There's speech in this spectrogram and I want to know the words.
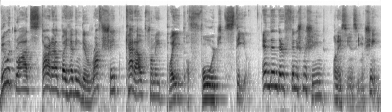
Billet rods start out by having their rough shape cut out from a plate of forged steel and then they're finished machined on a CNC machine.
